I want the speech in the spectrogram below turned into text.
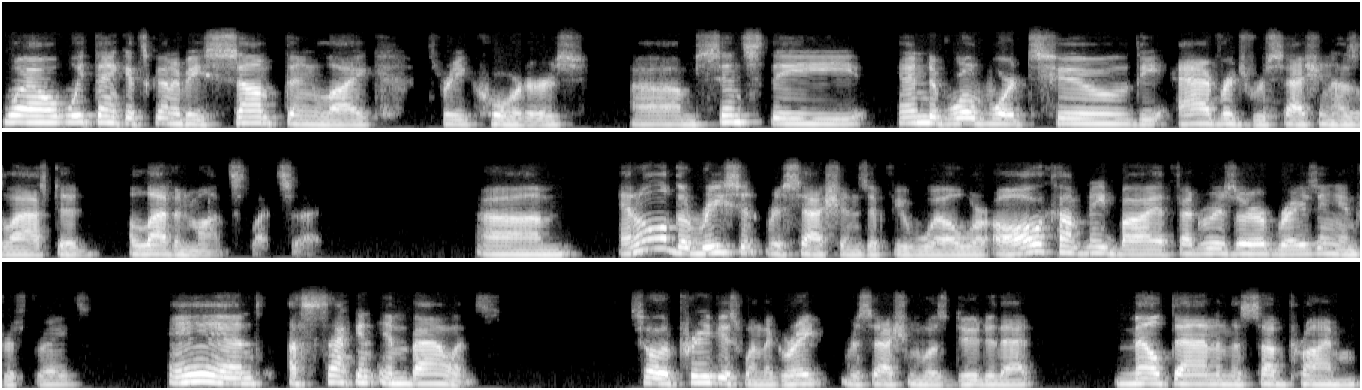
Well, we think it's going to be something like three quarters. Um, since the end of World War II, the average recession has lasted 11 months, let's say. Um, and all of the recent recessions, if you will, were all accompanied by a Federal Reserve raising interest rates and a second imbalance. So the previous one, the Great Recession, was due to that meltdown in the subprime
